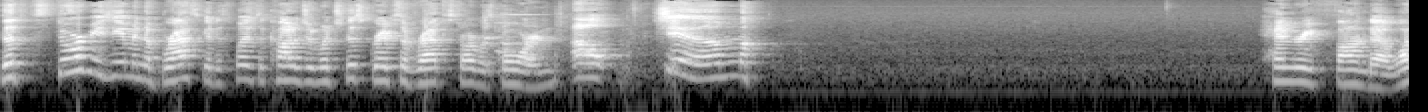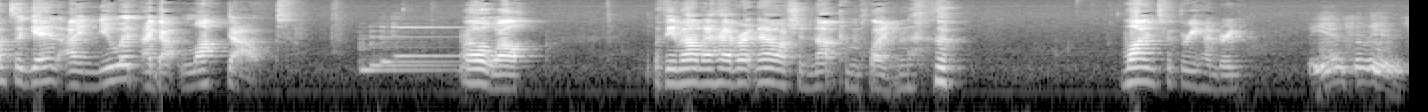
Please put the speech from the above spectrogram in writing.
The answer is The Stuhr Museum in Nebraska displays the cottage in which this Grapes of Wrath star was born. Oh, Jim! Henry Fonda. Once again, I knew it. I got locked out. Oh well. With the amount I have right now, I should not complain. Lines for 300. the answer is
